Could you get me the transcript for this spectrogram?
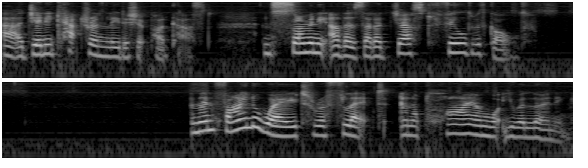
uh, Jenni Catron Leadership Podcast, and so many others that are just filled with gold. And then find a way to reflect and apply on what you are learning.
